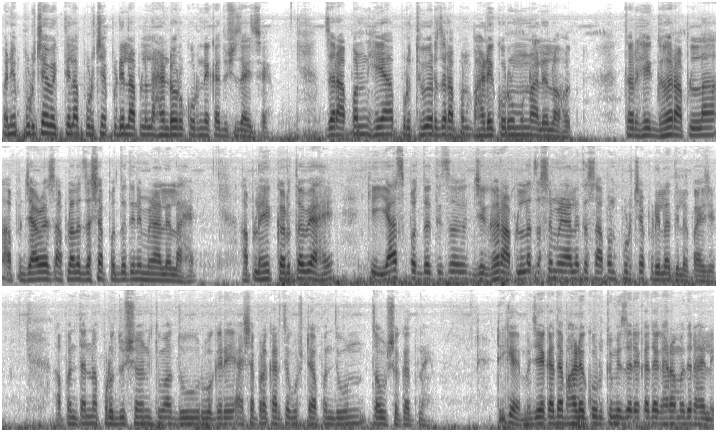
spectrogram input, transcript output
पण हे पुढच्या व्यक्तीला पुढच्या पिढीला आपल्याला हँडओव्हर करून एका दिवशी जायचं आहे जर आपण हे या पृथ्वीवर जर आपण भाडे करून म्हणून आलेलो आहोत तर हे घर आपल्याला आपण ज्यावेळेस आपल्याला जशा पद्धतीने मिळालेलं आहे आपलं हे कर्तव्य आहे की याच पद्धतीचं जे घर आपल्याला जसं मिळालं तसं आपण पुढच्या पिढीला दिलं पाहिजे. आपण त्यांना प्रदूषण किंवा धूर वगैरे अशा प्रकारच्या गोष्टी आपण देऊन जाऊ शकत नाही. ठीक आहे? म्हणजे एखाद्या भाडेकरू तुम्ही जर एखाद्या घरामध्ये राहिले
